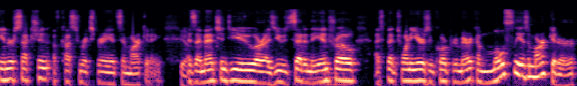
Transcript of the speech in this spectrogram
intersection of customer experience and marketing. Yeah. As I mentioned to you, or as you said in the intro, I spent 20 years in corporate America, mostly as a marketer,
